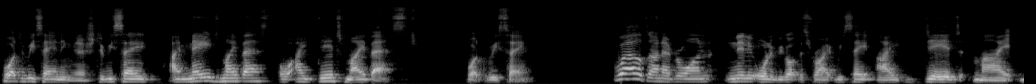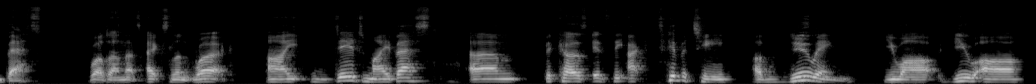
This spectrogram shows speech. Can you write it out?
What do we say in English? Do we say, I made my best or I did my best? What do we say? Well done, everyone. Nearly all of you got this right. We say, I did my best. Well done. That's excellent work. I did my best. Um, because it's the activity of doing. You are, you are,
